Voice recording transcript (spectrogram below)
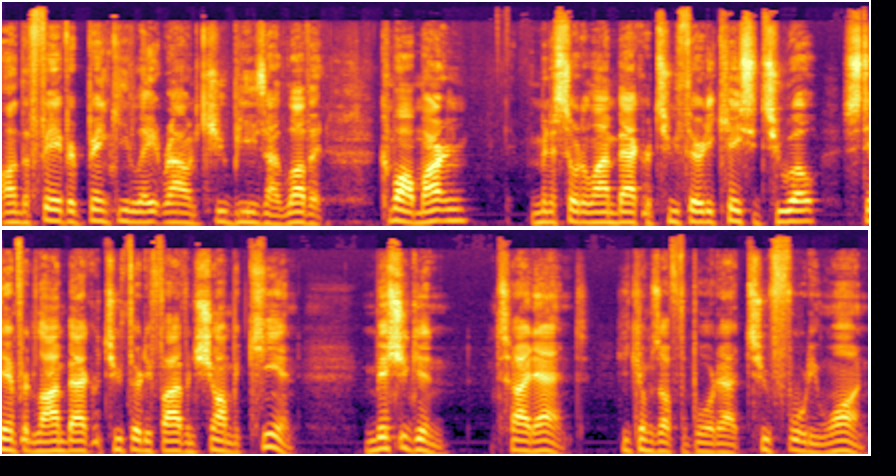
on the favorite Binky late round QBs. I love it. Kamal Martin, Minnesota linebacker, 230. Casey Tuo, Stanford linebacker, 235. And Sean McKeon, Michigan tight end. He comes off the board at 241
